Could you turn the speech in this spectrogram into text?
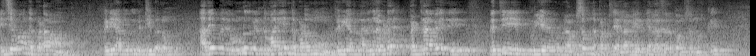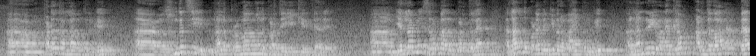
நிச்சயமாக அந்த படம் பெரிய அளவுக்கு வெற்றி பெறும். அதே மாதிரி ஒன்று ரெண்டு மாதிரி இந்த படமும் பெரிய அளவு விட பெட்டராகவே இது வெற்றிக்குரிய ஒரு அம்சம் இந்த படத்தில் எல்லாமே இருக்குது எல்லா சிறப்பு அம்சமும் இருக்குது படம் நல்லா வந்திருக்கு. சுந்தர்சி நல்ல பிரமாதமாக இந்த படத்தை இயக்கியிருக்காரு. எல்லாமே சிறப்பாக இருக்குது படத்தில். அதனால் இந்த படம் வெற்றி பெற வாய்ப்பு இருக்குது நன்றி வணக்கம். அடுத்த வாரம் வேற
